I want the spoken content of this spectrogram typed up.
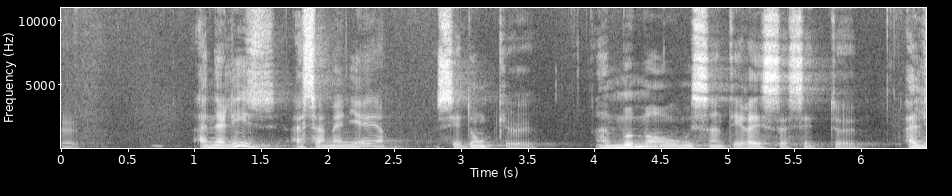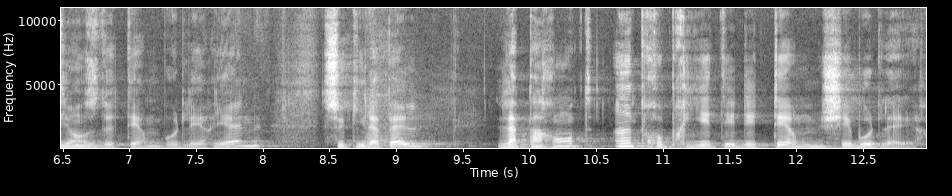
euh, analyse à sa manière, c'est donc un moment où on s'intéresse à cette alliance de termes baudelairienne, ce qu'il appelle l'apparente impropriété des termes chez Baudelaire.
